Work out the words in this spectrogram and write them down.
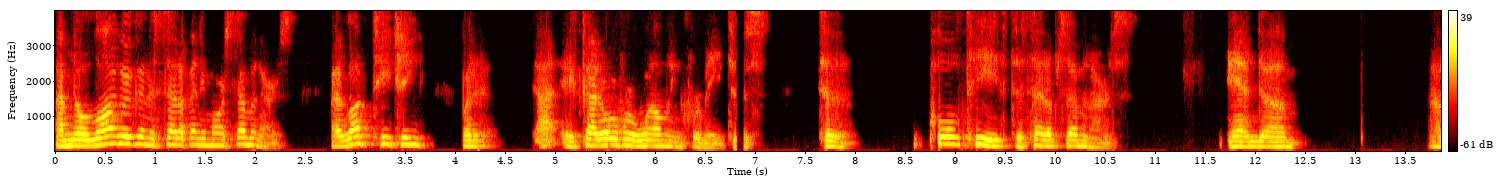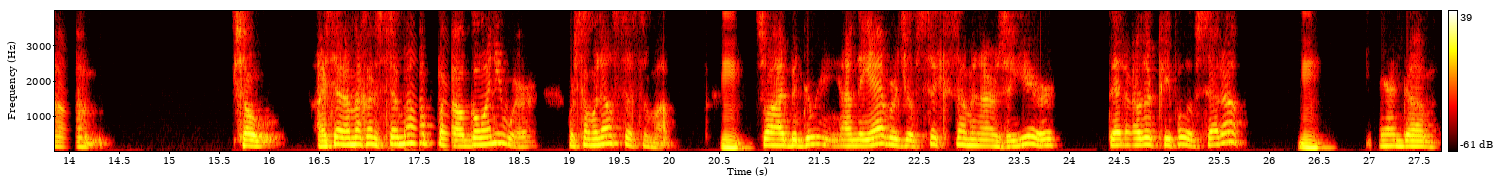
I'm no longer going to set up any more seminars. I love teaching, but it got overwhelming for me to to pull teeth to set up seminars, and um, um, so I said I'm not going to set them up, but I'll go anywhere where someone else sets them up. Mm. So I've been doing on the average of six seminars a year that other people have set up, mm. and um,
